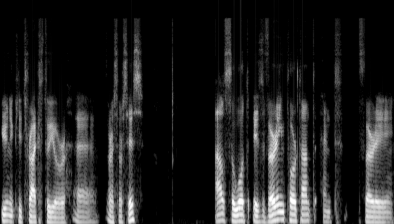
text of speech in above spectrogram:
uniquely tracks to your uh, resources. Also, what is very important and very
